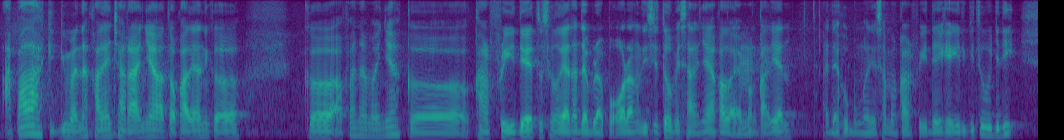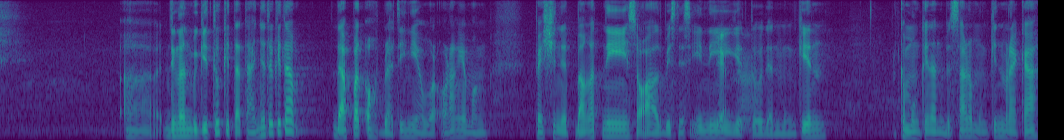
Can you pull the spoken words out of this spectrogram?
apalah gimana kalian caranya? Atau kalian ke ke apa namanya ke Car Free Day terus ngelihat ada berapa orang di situ misalnya kalau emang kalian ada hubungannya sama Car Free Day kayak gitu-gitu. Jadi eh, dengan begitu kita tanya tuh kita dapat oh berarti ini orang emang passionate banget nih soal bisnis ini Ya, gitu dan mungkin kemungkinan besar mungkin mereka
